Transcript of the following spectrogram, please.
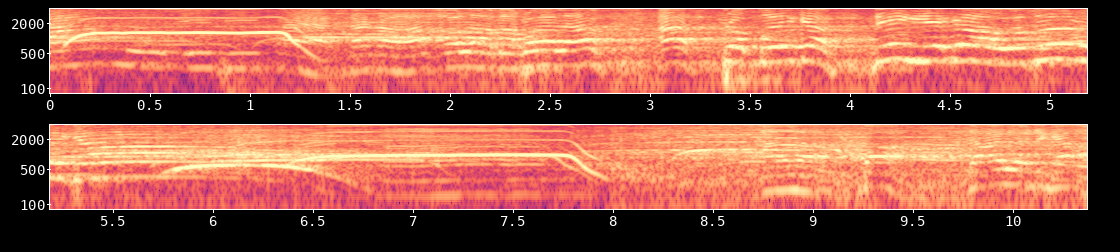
ห้ามลืม EP 8 นะคะ เอาล่ะมาพร้อมแล้ว อะ ปรบมือกับนี่เฮียกับวันซื่อเลยครับเอาล่ะป่ะได้เลยนะครับ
